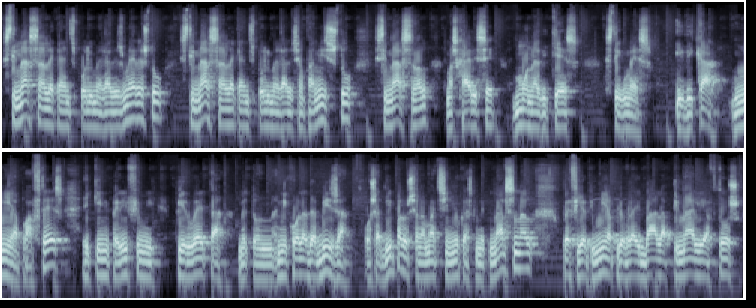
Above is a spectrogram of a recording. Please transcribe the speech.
Στην Arsenal έκανε τις πολύ μεγάλες μέρες του, στην Arsenal έκανε τις πολύ μεγάλες εμφανίσεις του, στην Arsenal μας χάρισε μοναδικές στιγμές. Ειδικά μία από αυτές, εκείνη η περίφημη πυρουέτα με τον Νικόλα Νταμπίζα ως αντίπαλος σε ένα μάτι Νιούκαστ με την Arsenal, που έφυγε από τη μία πλευρά η μπάλα, από την άλλη αυτός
